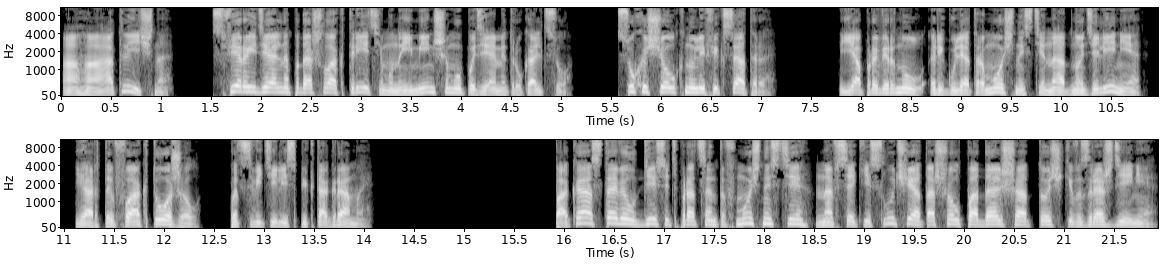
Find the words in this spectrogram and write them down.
Ага, отлично. Сфера идеально подошла к третьему, наименьшему по диаметру кольцу. Сухо щелкнули фиксаторы. Я провернул регулятор мощности на одно деление, и артефакт ожил, подсветились пиктограммы. Пока оставил 10% мощности, на всякий случай отошел подальше от точки возрождения.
